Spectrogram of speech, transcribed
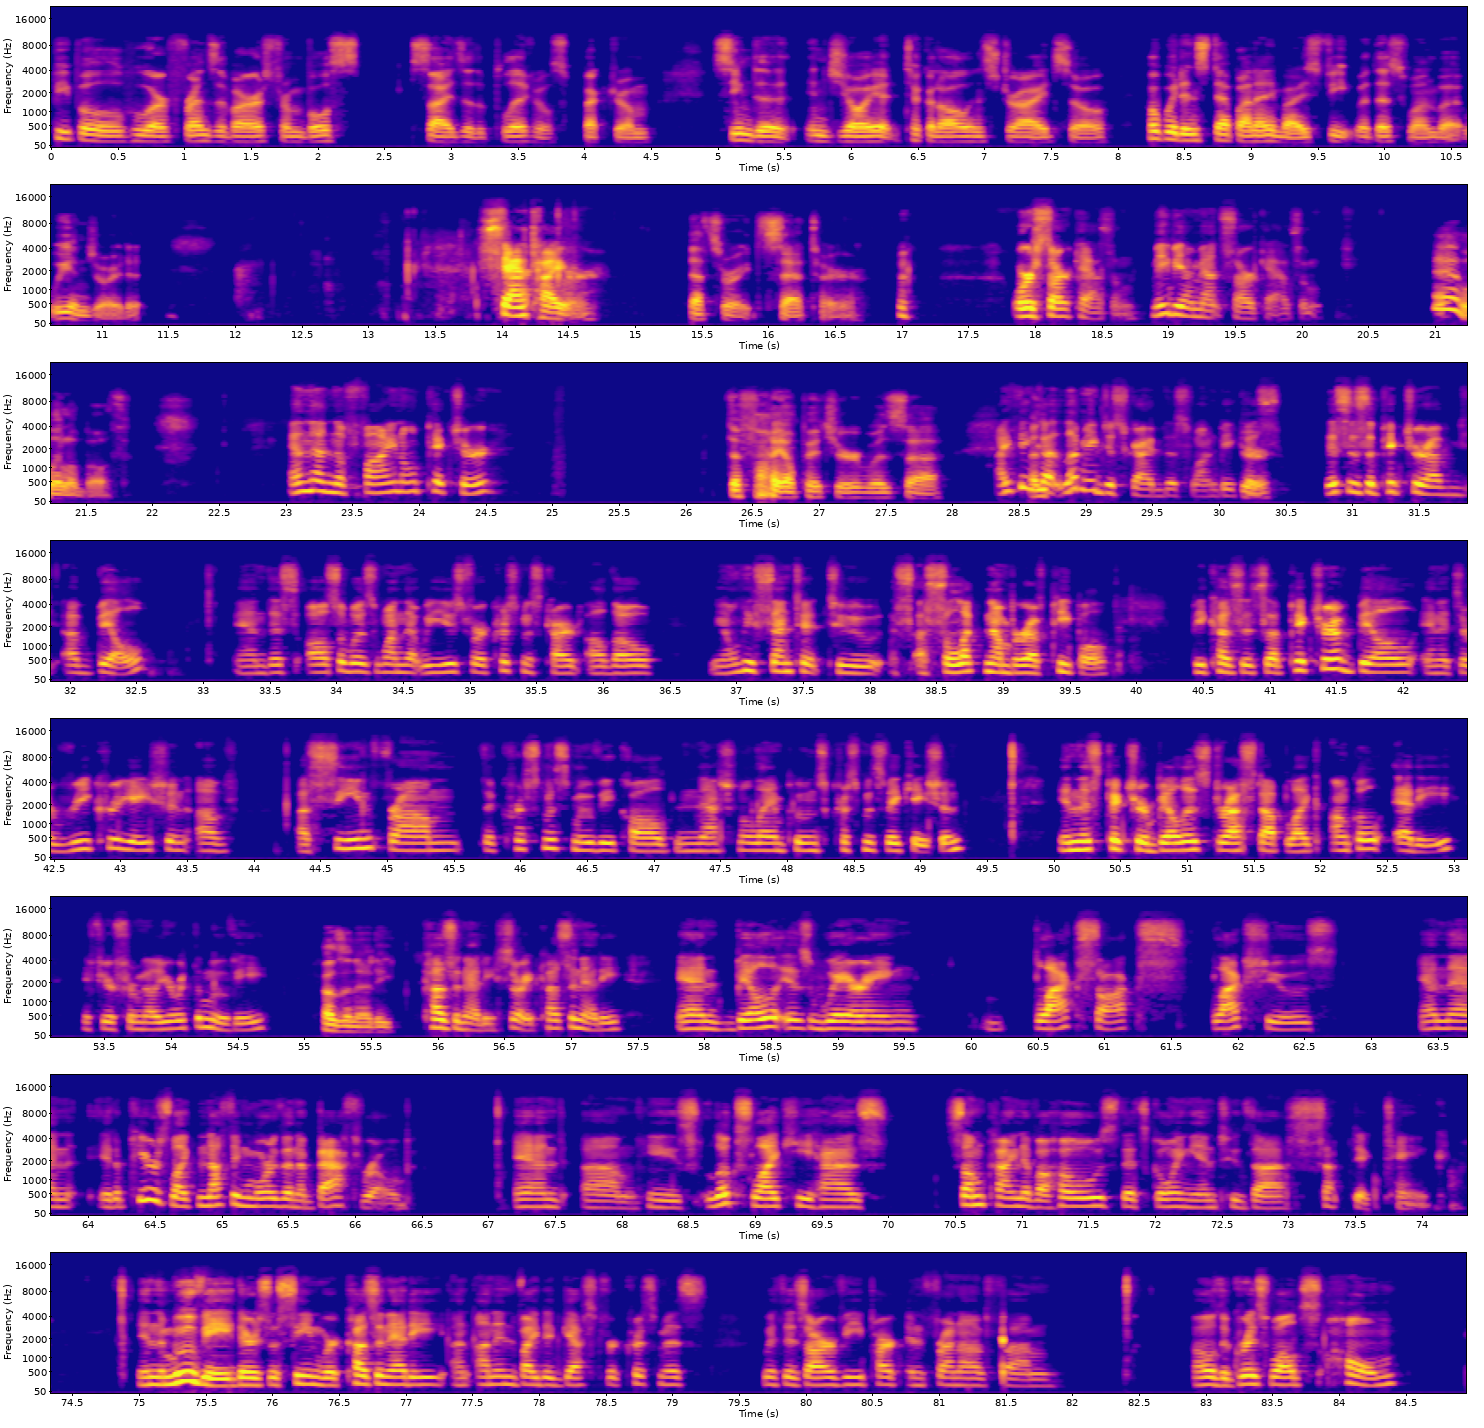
people who are friends of ours from both sides of the political spectrum seemed to enjoy it, took it all in stride. So hope we didn't step on anybody's feet with this one, but we enjoyed it. Satire. That's right, satire. or sarcasm. Maybe I meant sarcasm. Yeah, a little both. And then the final picture. The final picture was. uh I think. An... Uh, let me describe this one because sure. this is a picture of of Bill And this also was one that we used for a Christmas card, although we only sent it to a select number of people because it's a picture of Bill and it's a recreation of a scene from the Christmas movie called National Lampoon's Christmas Vacation. In this picture, Bill is dressed up like Uncle Eddie, if you're familiar with the movie. Cousin Eddie. Cousin Eddie, sorry, Cousin Eddie. And Bill is wearing black socks, black shoes, and then it appears like nothing more than a bathrobe. And um, he looks like he has some kind of a hose that's going into the septic tank. In the movie, there's a scene where Cousin Eddie, an uninvited guest for Christmas, with his RV parked in front of um, oh the Griswolds' home,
